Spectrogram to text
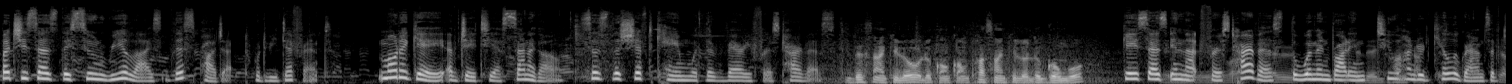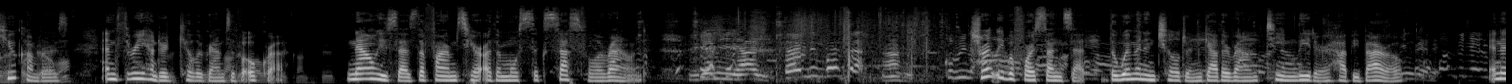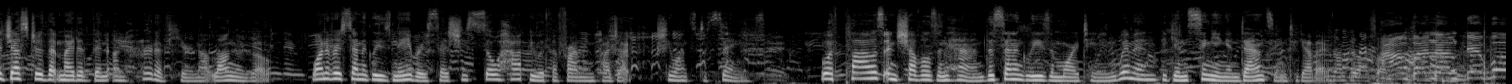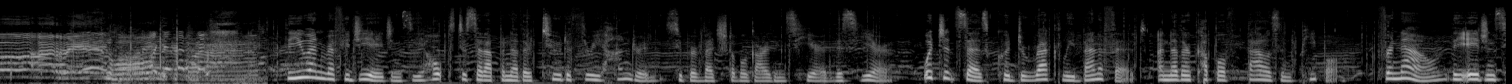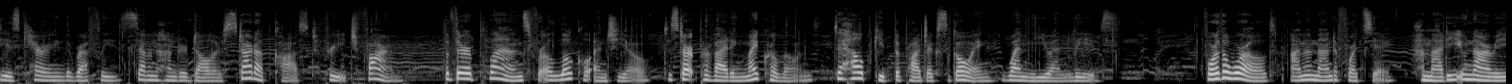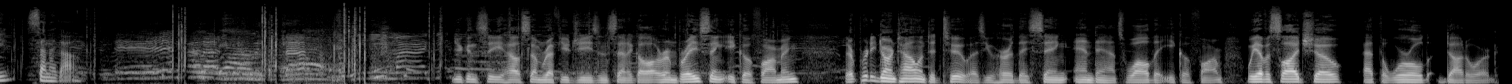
But she says they soon realized this project would be different. Moda Gay of JTS Senegal says the shift came with their very first harvest. 200 kilos de concombre, 300 kilos de gombo. Gay says in that first harvest, the women brought in 200 kilograms of cucumbers and 300 kilograms of okra. Now he says the farms here are the most successful around. Shortly before sunset, the women and children gather round team leader Habi Barrow. In a gesture that might have been unheard of here not long ago, one of her Senegalese neighbors says she's so happy with the farming project, she wants to sing. With plows and shovels in hand, the Senegalese and Mauritanian women begin singing and dancing together. The UN Refugee Agency hopes to set up another two to three hundred super vegetable gardens here this year, which it says could directly benefit another couple of thousand people. For now, the agency is carrying the roughly $700 startup cost for each farm. But there are plans for a local NGO to start providing microloans to help keep the projects going when the UN leaves. For the world, I'm Amanda Fortier, Hamadi Unari, Senegal. You can see how some refugees in Senegal are embracing eco farming. They're pretty darn talented too. As you heard, they sing and dance while they eco farm. We have a slideshow at theworld.org.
